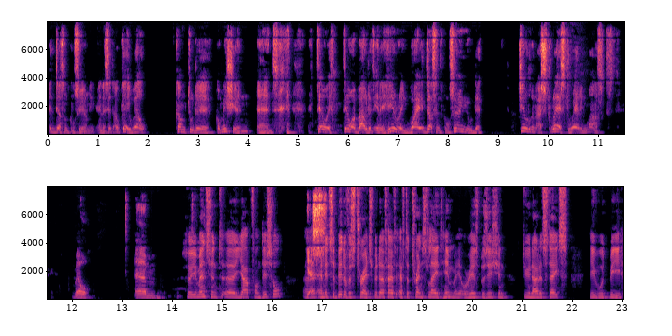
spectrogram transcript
It doesn't concern me. And I said, okay, well, come to the commission and tell tell about it in a hearing why it doesn't concern you that children are stressed wearing masks. Well, um, so you mentioned uh, Jaap van Dissel. Uh, yes. And it's a bit of a stretch, but if I have to translate him or his position to the United States, he would be,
